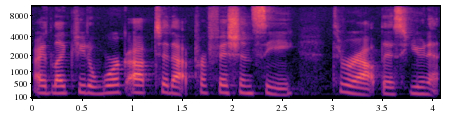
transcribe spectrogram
I'd like you to work up to that proficiency throughout this unit.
